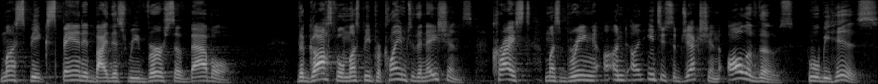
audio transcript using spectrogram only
must be expanded by this reverse of Babel. The gospel must be proclaimed to the nations. Christ must bring un- un- into subjection all of those who will be his.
